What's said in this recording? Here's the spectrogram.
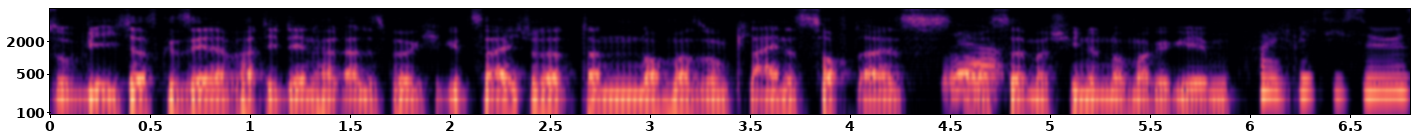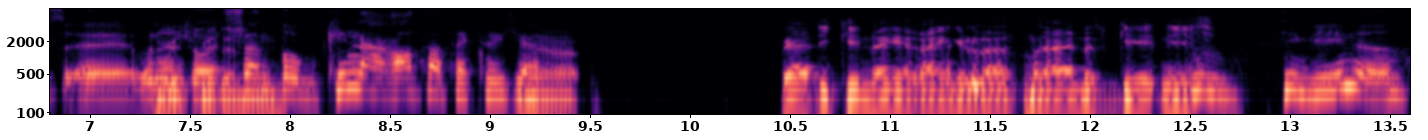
so wie ich das gesehen habe, hat die denen halt alles Mögliche gezeigt und hat dann nochmal so ein kleines Softeis Ja. aus der Maschine nochmal gegeben. Fand ich richtig süß, ey. Und Wo in Deutschland dann- so, Kinder raus aus der Küche. Ja. Wer hat die Kinder hier reingelassen? Nein, das geht nicht. Hygiene.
